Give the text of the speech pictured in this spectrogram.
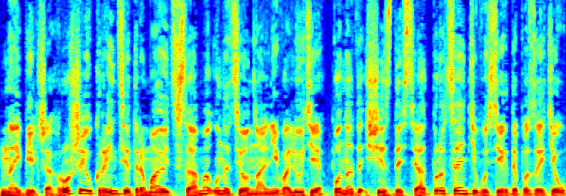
Найбільше грошей українці тримають саме у національній валюті понад 60% усіх депозитів.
